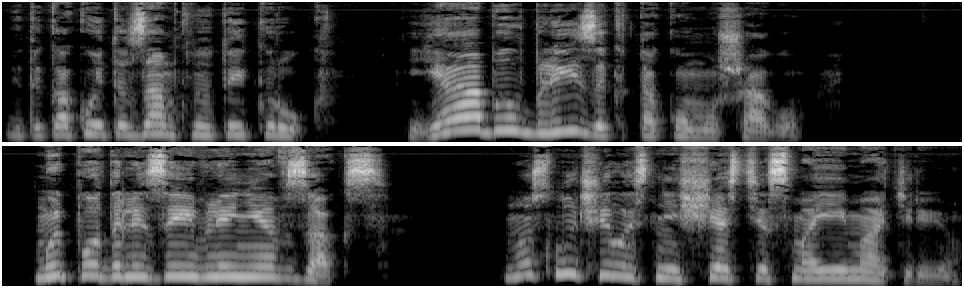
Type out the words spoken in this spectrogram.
Это какой-то замкнутый круг. Я был близок к такому шагу. Мы подали заявление в ЗАГС, но случилось несчастье с моей матерью.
